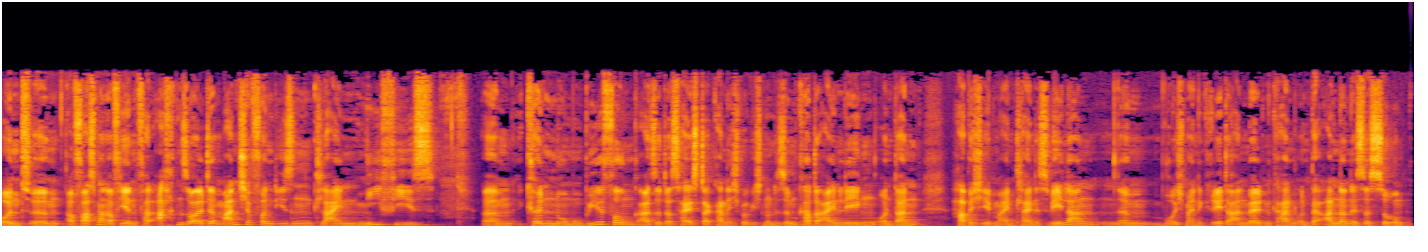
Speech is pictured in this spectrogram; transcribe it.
Und ähm, auf was man auf jeden Fall achten sollte, manche von diesen kleinen Mifis ähm, können nur Mobilfunk, also das heißt, da kann ich wirklich nur eine SIM-Karte einlegen und dann habe ich eben ein kleines WLAN, ähm, wo ich meine Geräte anmelden kann. Und bei anderen ist es so,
